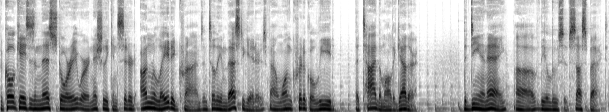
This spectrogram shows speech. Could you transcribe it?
The cold cases in this story were initially considered unrelated crimes until the investigators found one critical lead that tied them all together the DNA of the elusive suspect.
